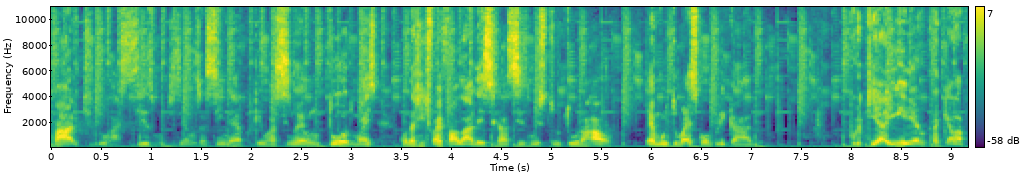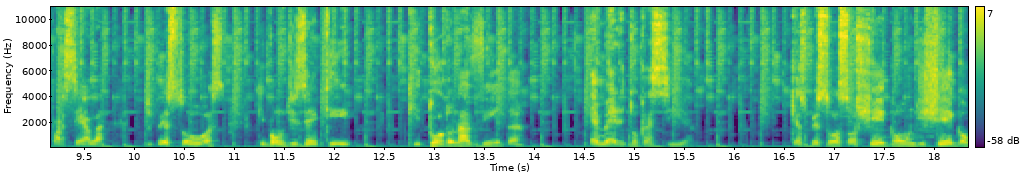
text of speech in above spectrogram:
parte do racismo, dizemos assim, né? Porque o racismo é um todo, mas quando a gente vai falar desse racismo estrutural, é muito mais complicado. Porque aí entra aquela parcela de pessoas que vão dizer que, que tudo na vida é meritocracia. Que as pessoas só chegam onde chegam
